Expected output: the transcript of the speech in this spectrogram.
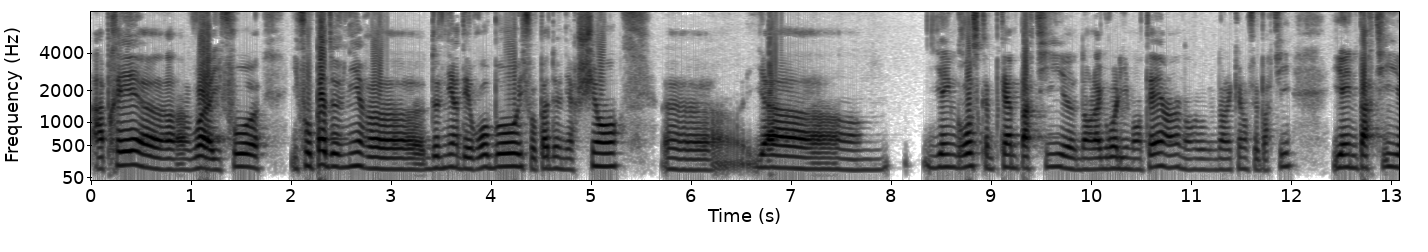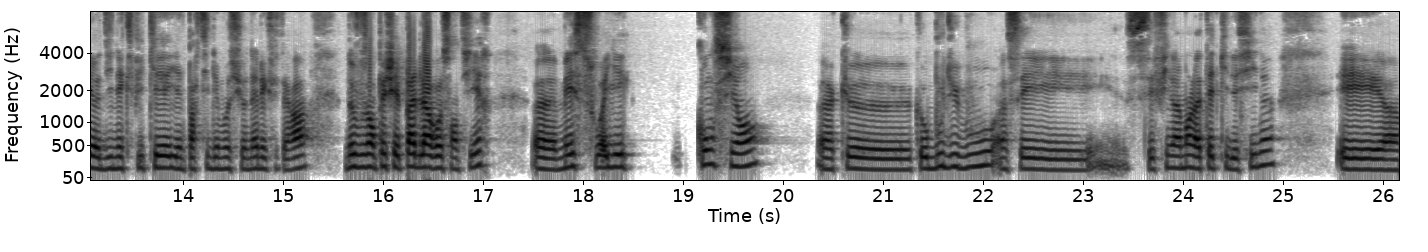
après, voilà, il faut, il faut pas devenir, devenir des robots, il faut pas devenir chiant. Il y a, il y a une grosse quand même partie dans l'agroalimentaire, hein, dans, dans, laquelle on fait partie. Il y a une partie d'inexpliqué, il y a une partie d'émotionnel, etc. Ne vous empêchez pas de la ressentir. Euh, mais soyez conscient euh, que qu'au bout du bout, c'est c'est finalement la tête qui décide et euh,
